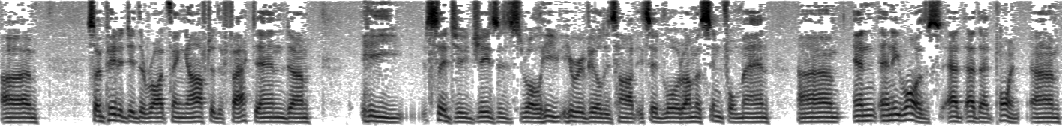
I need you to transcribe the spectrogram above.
Um, so Peter did the right thing after the fact, and um, he said to Jesus, well, he, he revealed his heart. He said, Lord, I'm a sinful man. Um, and, and he was at, at that point. Um,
